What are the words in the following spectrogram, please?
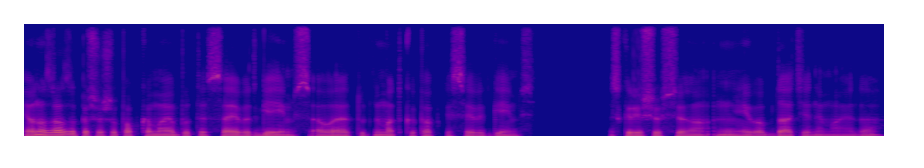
І воно зразу пише, що папка має бути Saved Games, але тут нема такої папки Saved Games. Скоріше всього, ні, в апдаті немає, да?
